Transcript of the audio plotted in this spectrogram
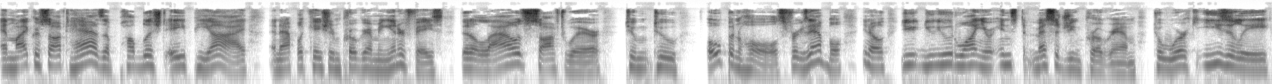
and Microsoft has a published API, an application programming interface that allows software to to open holes. For example, you know, you, you, you would want your instant messaging program to work easily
